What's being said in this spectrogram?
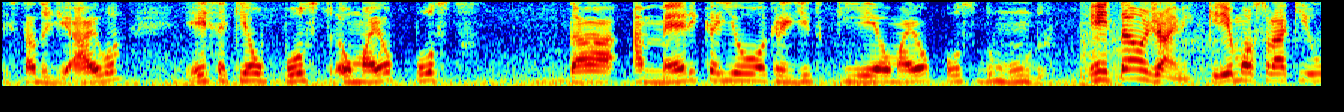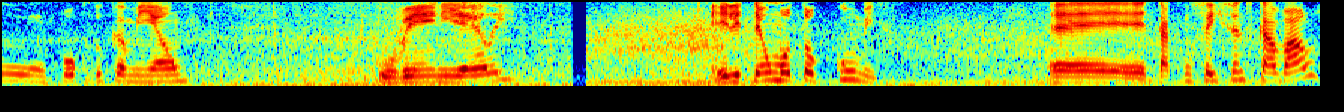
estado de Iowa. Esse aqui é o posto, é o maior posto da América e eu acredito que é o maior posto do mundo. Então, Jaime, queria mostrar aqui um pouco do caminhão, o VNL. Ele tem um motor Cummins, é, tá com 600 cavalos.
